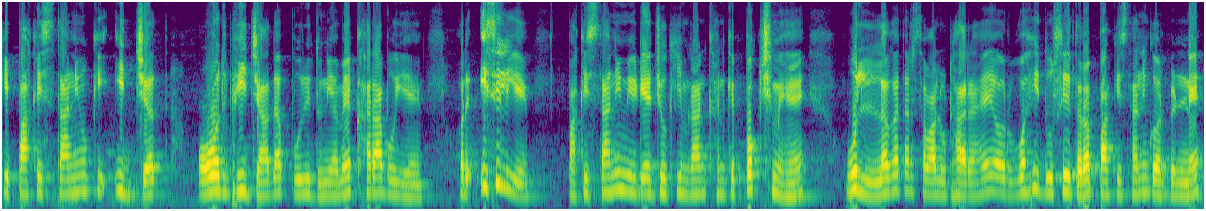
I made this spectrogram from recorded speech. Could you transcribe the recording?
कि पाकिस्तानियों की इज़्ज़त और भी ज़्यादा पूरी दुनिया में ख़राब हुई है। और इसीलिए पाकिस्तानी मीडिया, जो कि इमरान खान के पक्ष में है, वो लगातार सवाल उठा रहा है और वही दूसरी तरफ़ पाकिस्तानी गवर्नमेंट ने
